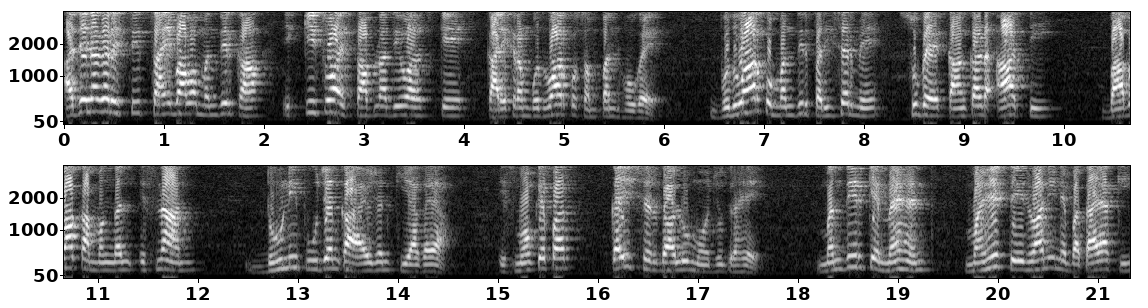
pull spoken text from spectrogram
अजय नगर स्थित साईं बाबा मंदिर का 21वां स्थापना दिवस के कार्यक्रम बुधवार को संपन्न हो गए। बुधवार को मंदिर परिसर में सुबह कांकड़ आरती, बाबा का मंगल स्नान, धूनी पूजन का आयोजन किया गया। इस मौके पर कई श्रद्धालु मौजूद रहे। मंदिर के महंत महेश तेजवानी ने बताया कि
